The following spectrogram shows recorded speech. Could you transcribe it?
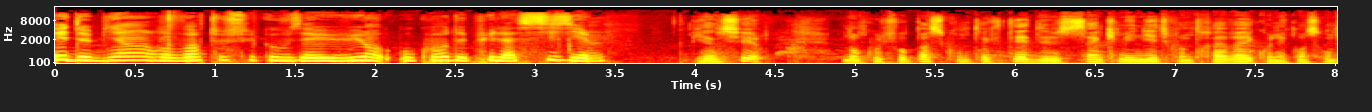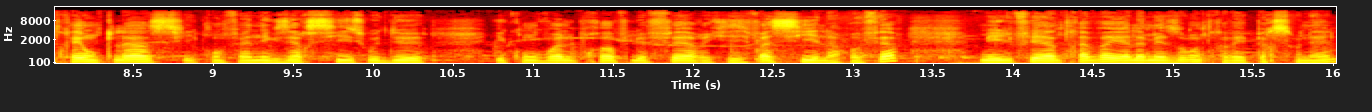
et de bien revoir tout ce que vous avez vu au cours depuis la sixième. Bien sûr. Donc il ne faut pas se contacter de cinq minutes qu'on travaille, qu'on est concentré en classe et qu'on fait un exercice ou deux et qu'on voit le prof le faire et que c'est facile à refaire. Mais il fait un travail à la maison, un travail personnel.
